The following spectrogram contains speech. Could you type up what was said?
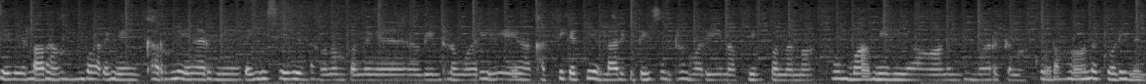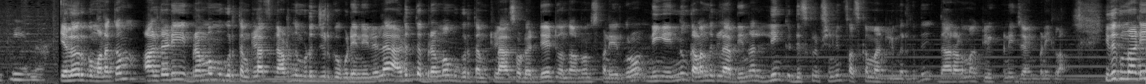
செய்து எல்லாரும் அன்பா இருங்க கருணையாக இருங்க. தயவு செய்து தானம் பண்ணுங்க. அப்படின்ற மாதிரி நான் கத்தி கத்தி எல்லாருக்கிட்டையும் சொல்கிற மாதிரி நான் ஃபீல் பண்ணேன்னா ரொம்ப அமைதியாக ஆனந்தமாக இருக்கணும் கொடான கொடி நன்றி அண்ணா. எல்லோருக்கும் வணக்கம். ஆல்ரெடி பிரம்ம முகூர்த்தம் கிளாஸ் நடந்து முடிஞ்சிருக்கக்கூடிய நிலையில் அடுத்த பிரம்ம முகூர்த்தம் கிளாஸோட டேட் வந்து அனௌன்ஸ் பண்ணியிருக்கிறோம். நீங்கள் இன்னும் கலந்துக்கல அப்படின்னா லிங்க் டிஸ்கிரிப்ஷன்லையும் ஃபஸ்ட் கமெண்ட்லையும் இருக்குது. தாராளமாக கிளிக் பண்ணி ஜாயின் பண்ணிக்கலாம். இதுக்கு முன்னாடி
